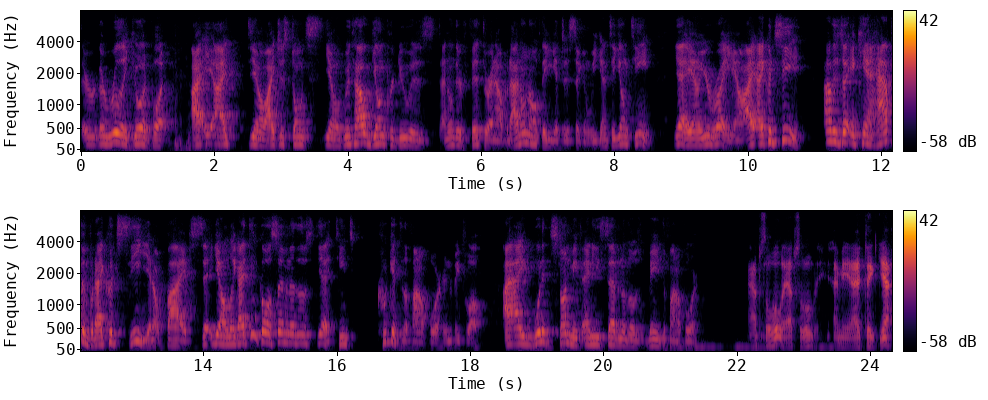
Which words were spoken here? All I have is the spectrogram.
they're they're really good. But I I you know I just don't you know with how young Purdue is. I know they're fifth right now, but I don't know if they can get to the second weekend. It's a young team. Yeah, you know, you're right. You know, I I could see. Obviously, it can't happen, but I could see, you know, five, six, you know, like I think all seven of those, yeah, teams could get to the Final Four in the Big 12. I, I wouldn't stun me if any seven of those made the Final Four. Absolutely, absolutely. I mean, I think yeah,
